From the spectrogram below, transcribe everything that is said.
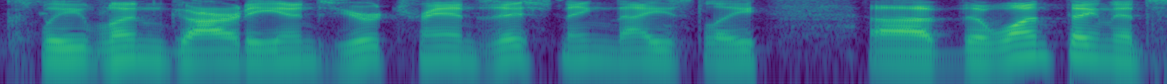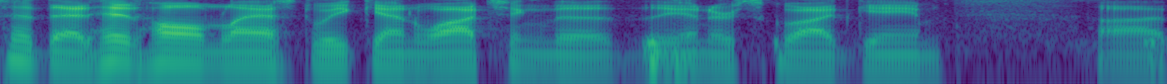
Cleveland Guardians. You're transitioning nicely. Uh, the one thing that that hit home last weekend watching the the inter squad game. Uh,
